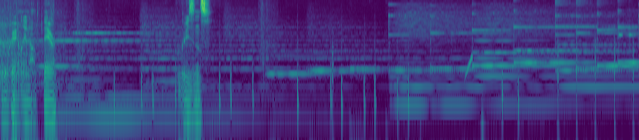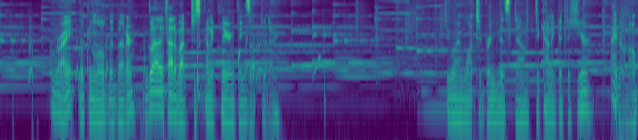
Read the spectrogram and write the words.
But apparently not there. Reasons. Alright, looking a little bit better. I'm glad I thought about just kind of clearing things up today. Do I want to bring this down to kind of get to here? I don't know.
